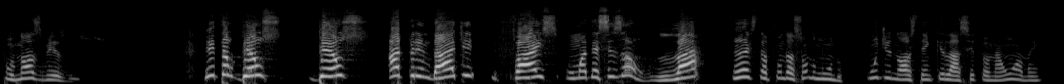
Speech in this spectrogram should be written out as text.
por nós mesmos. Então Deus, Deus, a Trindade faz uma decisão lá antes da fundação do mundo. Um de nós tem que ir lá se tornar um homem.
